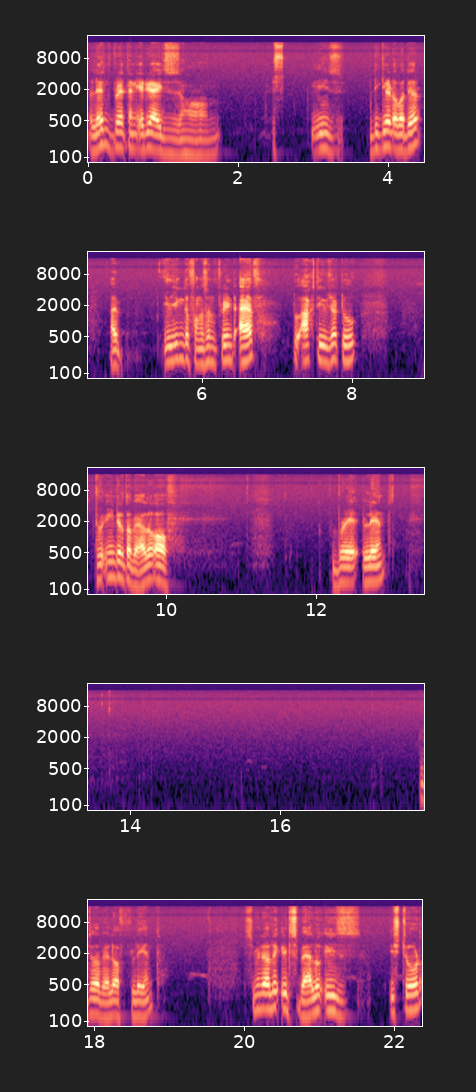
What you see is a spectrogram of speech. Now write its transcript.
length breadth and area is um, is, is declared over there. I using the function printf to ask the user to to enter the value of length into the value of length. Similarly its value is stored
